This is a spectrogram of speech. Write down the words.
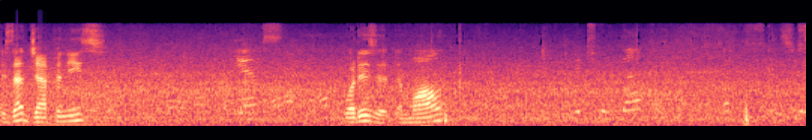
Is that Japanese? Yes. What is it? A mall? It's your dad. It's your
